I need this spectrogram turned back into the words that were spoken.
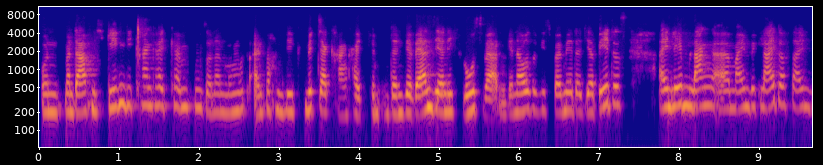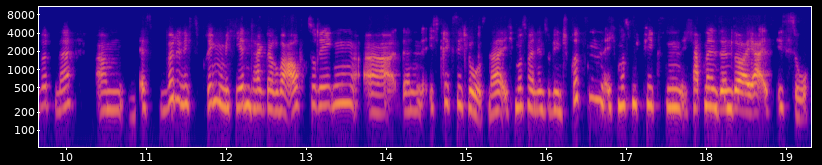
und man darf nicht gegen die Krankheit kämpfen, sondern man muss einfach einen Weg mit der Krankheit finden, denn wir werden sie ja nicht loswerden. Genauso wie es bei mir der Diabetes ein Leben lang äh, mein Begleiter sein wird. Ne? Ähm, es würde nichts bringen, mich jeden Tag darüber aufzuregen, äh, denn ich krieg's nicht los. Ne? Ich muss mein Insulin spritzen, ich muss mich pieksen, ich habe meinen Sensor, ja, es ist so.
